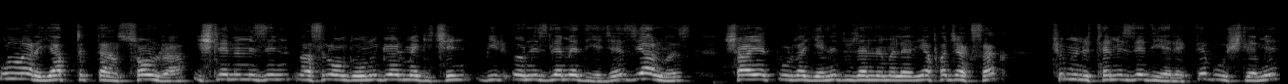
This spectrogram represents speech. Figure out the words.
Bunları yaptıktan sonra işlemimizin nasıl olduğunu görmek için bir ön izleme diyeceğiz. Yalnız şayet burada yeni düzenlemeler yapacaksak tümünü temizle diyerek de bu işlemi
